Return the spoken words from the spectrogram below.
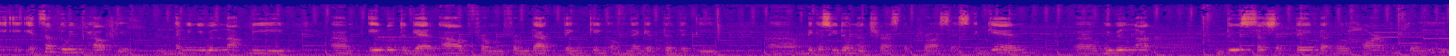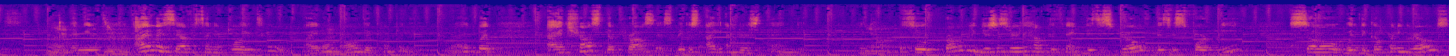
it's not going to help you. I mean you will not be um, able to get out from from that thinking of negativity uh, because you do not trust the process. Again uh, we will not do such a thing that will harm employees? Yeah. i mean Mhm. i myself is an employee too i don't Mhm. own the company right but i trust the process because i understand it you know so probably you just really have to think this is growth this is for me so when the company grows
